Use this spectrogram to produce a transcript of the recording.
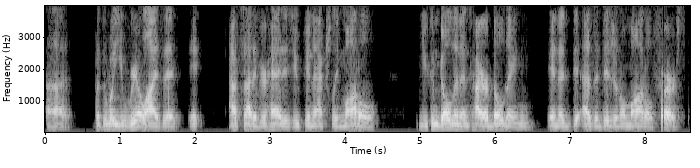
uh, but the way you realize it, it outside of your head is you can actually model. You can build an entire building in a as a digital model first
